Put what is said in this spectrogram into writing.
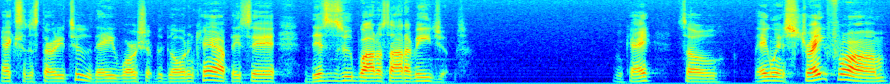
Exodus 32. They worshiped the golden calf. They said, This is who brought us out of Egypt. Okay? So they went straight from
